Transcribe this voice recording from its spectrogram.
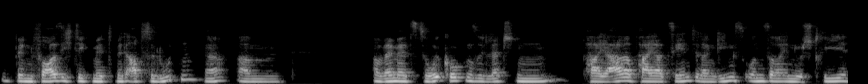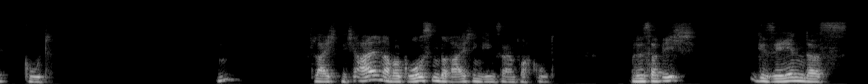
bin vorsichtig mit, mit Absoluten, ja, ähm, aber wenn wir jetzt zurückgucken, so die letzten paar Jahre, paar Jahrzehnte, dann ging es unserer Industrie gut. Hm? Vielleicht nicht allen, aber großen Bereichen ging es einfach gut. Und das habe ich gesehen, dass,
